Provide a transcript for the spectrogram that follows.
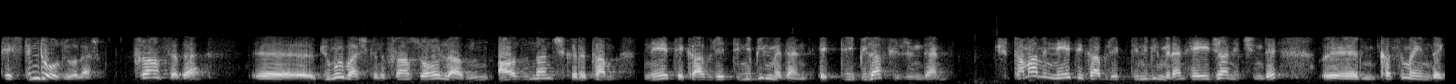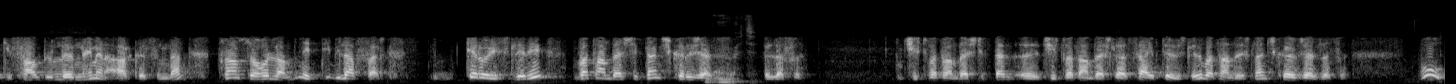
teslim de oluyorlar. Fransa'da e, Cumhurbaşkanı François Hollande'ın ağzından çıkanı tam neye tekabül ettiğini bilmeden ettiği bir laf yüzünden şu, tamamen neye tekabül ettiğini bilmeden heyecan içinde e, Kasım ayındaki saldırıların hemen arkasından François Hollande'ın ettiği bir laf var. Teröristleri vatandaşlıktan çıkaracağız evet. lafı. Çift vatandaşlıktan e, çift vatandaşlığa sahip teröristleri vatandaşlıktan çıkaracağız lafı. Bu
